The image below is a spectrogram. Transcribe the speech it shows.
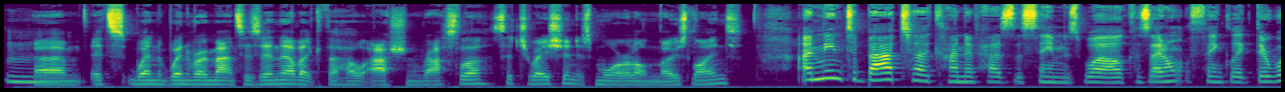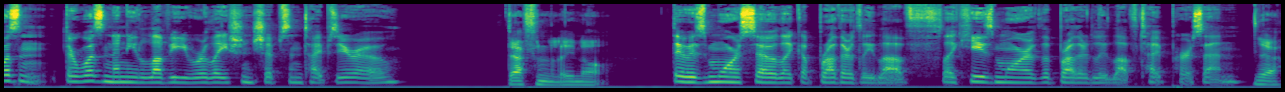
Mm. Um, it's when when romance is in there, like the whole Ashe and Rasler situation. It's more along those lines. I mean, Tabata kind of has the same as well because I don't think like there wasn't there wasn't any lovey relationships in Type Zero. Definitely not. There was more so like a brotherly love. Like he's more of the brotherly love type person. Yeah,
